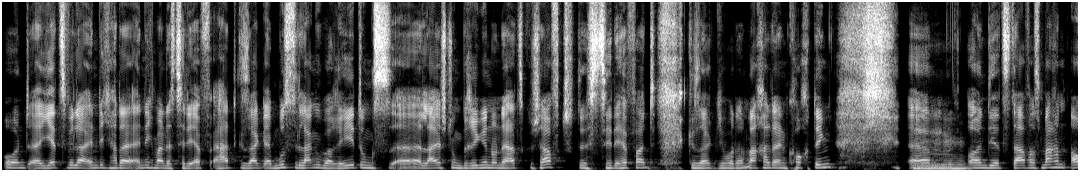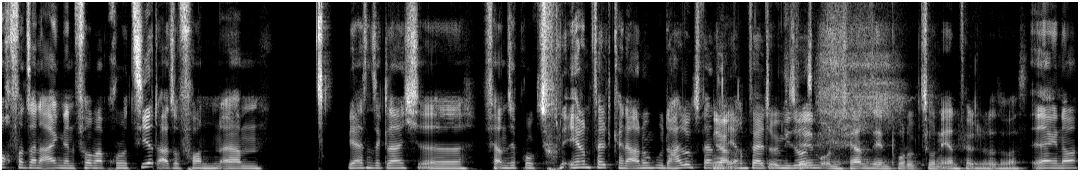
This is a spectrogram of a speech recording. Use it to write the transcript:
Und äh, jetzt will er endlich, hat er endlich mal das ZDF, er hat gesagt, er musste lange Überredungsleistung bringen und er hat es geschafft. Das ZDF hat gesagt, jo, dann mach halt ein Kochding. Ähm, Mhm. Und jetzt darf er es machen, auch von seiner eigenen Firma produziert, also von, ähm, wie heißen sie gleich? Äh, Fernsehproduktion Ehrenfeld, keine Ahnung, Unterhaltungsfernsehen Ja. Ehrenfeld, irgendwie sowas. Film und Fernsehenproduktion Ehrenfeld oder sowas. Ja, genau.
